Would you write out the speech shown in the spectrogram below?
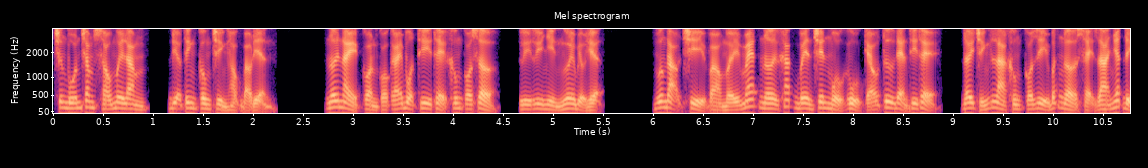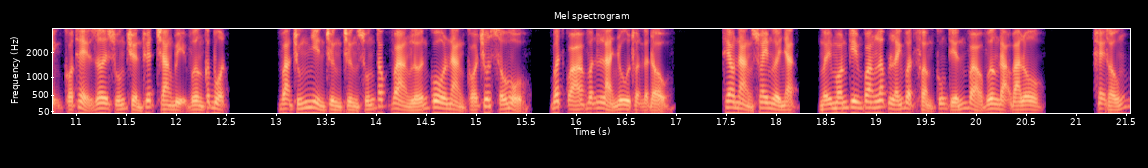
Chương bốn trăm sáu mươi lăm, địa tinh công trình học bảo điện. Nơi này còn có cái bột thi thể không có sở lì lì nhìn ngươi biểu hiện. Vương đạo chỉ vào mấy mét nơi khác bên trên mổ gủ kéo tư đèn thi thể, đây chính là không có gì bất ngờ xảy ra nhất định có thể rơi xuống truyền thuyết trang bị vương cấp bột. Vạn chúng nhìn chừng chừng xuống tóc vàng lớn cô nàng có chút xấu hổ, bất quá vẫn là nhu thuận gật đầu. Theo nàng xoay người nhặt, mấy món kim quang lấp lánh vật phẩm cũng tiến vào vương đạo ba lô hệ thống,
